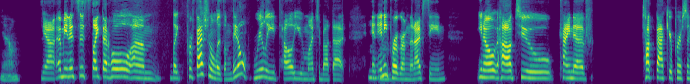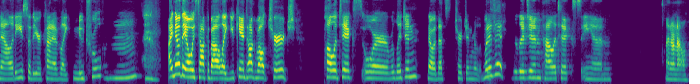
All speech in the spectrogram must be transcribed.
you know, Yeah, I mean it's just like that whole um like professionalism. They don't really tell you much about that in any program that I've seen. You know, how to kind of tuck back your personality so that you're kind of like neutral. Mhm. I know they always talk about like you can't talk about church, politics or religion. No, that's church and rel- what is it? religion, politics, and I don't know.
